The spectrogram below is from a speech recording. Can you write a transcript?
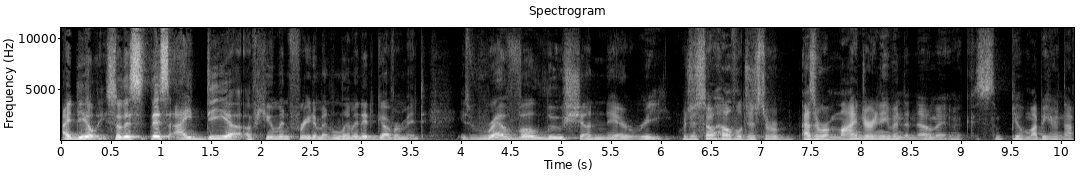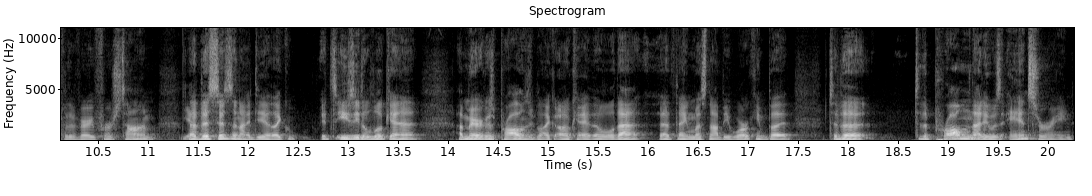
ideally. So this, this idea of human freedom and limited government is revolutionary. which is so helpful just to, as a reminder and even to know because some people might be hearing that for the very first time that this is an idea like it's easy to look at america's problems and be like okay well that that thing must not be working. But to the to the problem that it was answering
